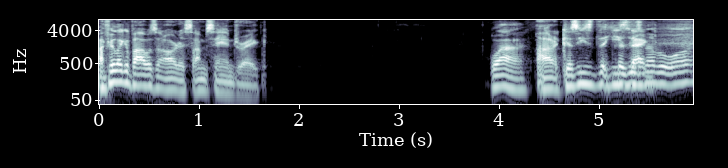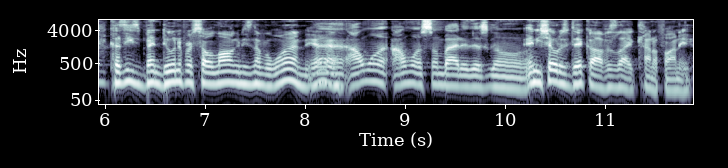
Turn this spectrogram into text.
I feel like if I was an artist, I'm saying Drake. Why? Uh, because he's the, he's, 'Cause he's that- number one? Because he's been doing it for so long and he's number one. Yeah. Man, I want I want somebody that's gonna And he showed his dick off. It's like kind of funny.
